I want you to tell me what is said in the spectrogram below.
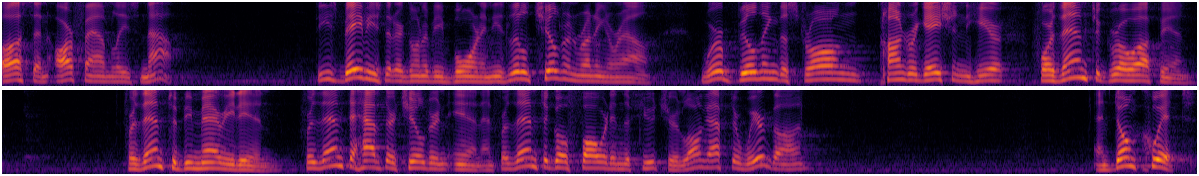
us and our families now. These babies that are going to be born and these little children running around, we're building the strong congregation here for them to grow up in, for them to be married in, for them to have their children in, and for them to go forward in the future long after we're gone. And don't quit.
